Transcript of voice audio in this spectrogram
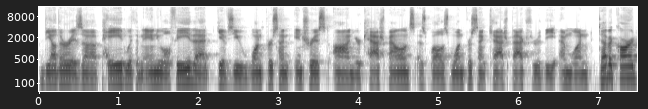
The other is a paid with an annual fee that gives you 1% interest on your cash balance as well as 1% cash back through the M1 debit card.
